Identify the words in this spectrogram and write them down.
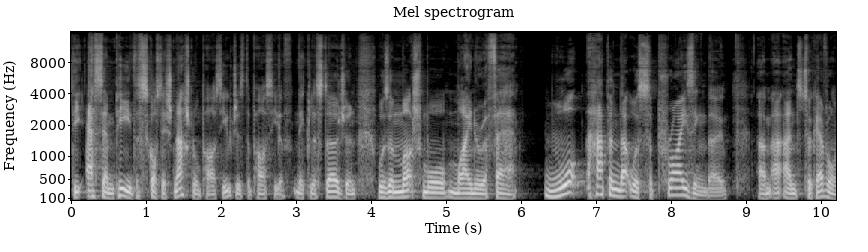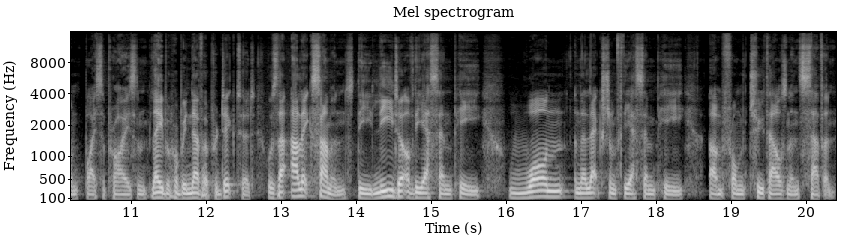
The SNP, the Scottish National Party, which is the party of Nicola Sturgeon, was a much more minor affair. What happened that was surprising, though, um, and took everyone by surprise, and Labour probably never predicted, was that Alex Salmond, the leader of the SNP, won an election for the SNP um, from 2007.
